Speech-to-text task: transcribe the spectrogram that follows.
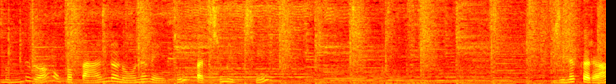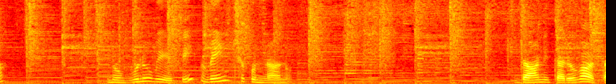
ముందుగా ఒక ప్యాన్లో నూనె వేసి పచ్చిమిర్చి జీలకర్ర నువ్వులు వేసి వేయించుకున్నాను. దాని తరువాత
